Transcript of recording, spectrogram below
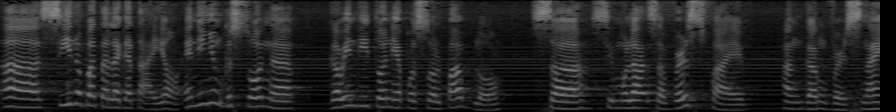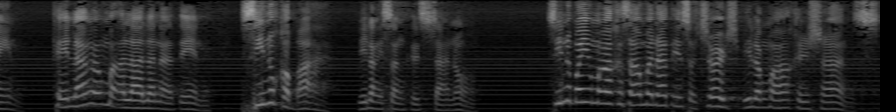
uh, sino ba talaga tayo. And yun yung gusto na gawin dito ni Apostol Pablo sa simula sa verse 5 hanggang verse 9. Kailangang maalala natin, sino ka ba bilang isang Kristiyano? Sino ba yung mga kasama natin sa church bilang mga Christians?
